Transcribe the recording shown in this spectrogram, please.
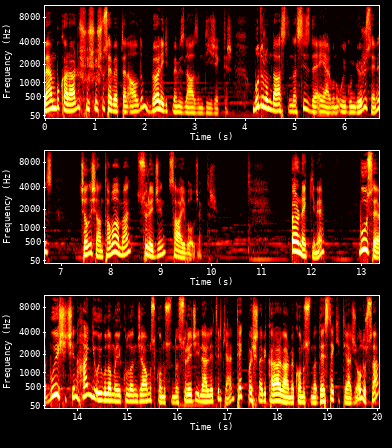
ben bu kararı şu şu şu sebepten aldım böyle gitmemiz lazım diyecektir. Bu durumda aslında siz de eğer bunu uygun görürseniz çalışan tamamen sürecin sahibi olacaktır. Örnek yine Buse bu iş için hangi uygulamayı kullanacağımız konusunda süreci ilerletirken tek başına bir karar verme konusunda destek ihtiyacın olursa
